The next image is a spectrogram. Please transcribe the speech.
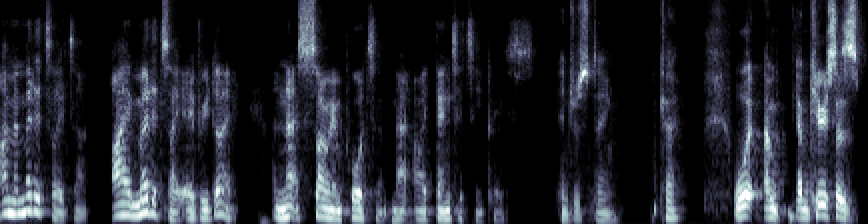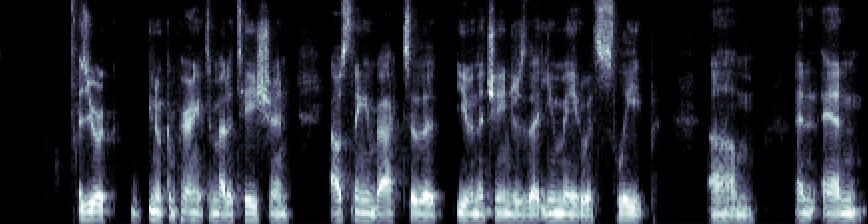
I'm a meditator. I meditate every day. And that's so important, that identity piece. Interesting. Okay. What I'm I'm curious as as you were, you know, comparing it to meditation, I was thinking back to the even the changes that you made with sleep. Um, and and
